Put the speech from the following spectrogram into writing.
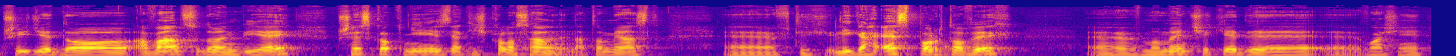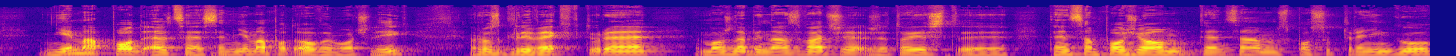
przyjdzie do awansu do NBA, przeskok nie jest jakiś kolosalny. Natomiast w tych ligach e-sportowych, w momencie kiedy właśnie nie ma pod LCS-em, nie ma pod Overwatch League rozgrywek, które można by nazwać, że, że to jest ten sam poziom, ten sam sposób treningu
